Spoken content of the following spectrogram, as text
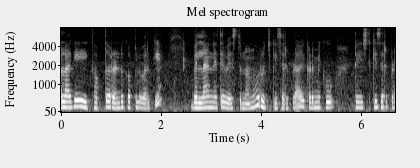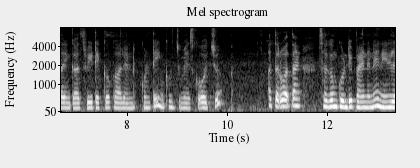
అలాగే ఈ కప్తో రెండు కప్పుల వరకు బెల్లాన్ని అయితే వేస్తున్నాను. రుచికి సరిపడా. ఇక్కడ మీకు టేస్ట్కి సరిపడా ఇంకా స్వీట్ ఎక్కువ కావాలనుకుంటే ఇంకొంచెం వేసుకోవచ్చు. ఆ తర్వాత సగం కుండి పైననే నీళ్ళ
